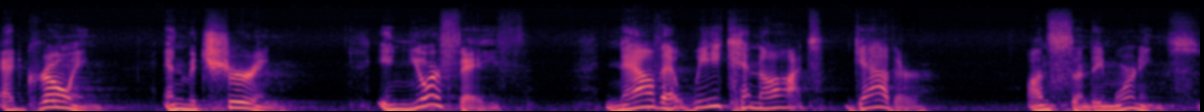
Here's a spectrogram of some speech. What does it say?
at growing and maturing in your faith now that we cannot gather on Sunday mornings.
